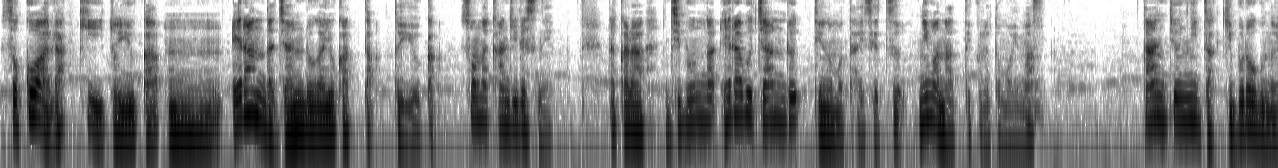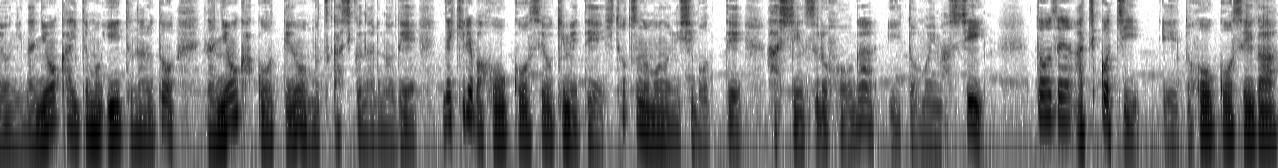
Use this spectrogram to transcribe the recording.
そこはラッキーというか、うーん、選んだジャンルが良かったというか、そんな感じですね。だから自分が選ぶジャンルっていうのも大切にはなってくると思います。単純に雑記ブログのように何を書いてもいいとなると何を書こうっていうのも難しくなるのでできれば方向性を決めて一つのものに絞って発信する方がいいと思いますし当然あちこち、え、ー、と、方向性が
